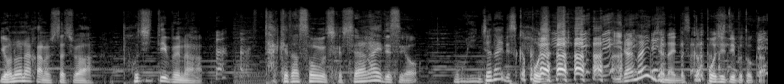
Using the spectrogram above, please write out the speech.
世の中の人たちはポジティブな武田ソンしか知らないですよ。もういいんじゃないですか、ポジ いらないんじゃないですか、ポジティブとか。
